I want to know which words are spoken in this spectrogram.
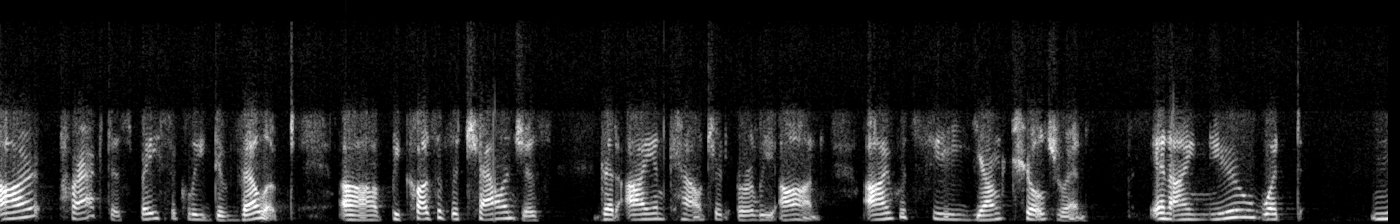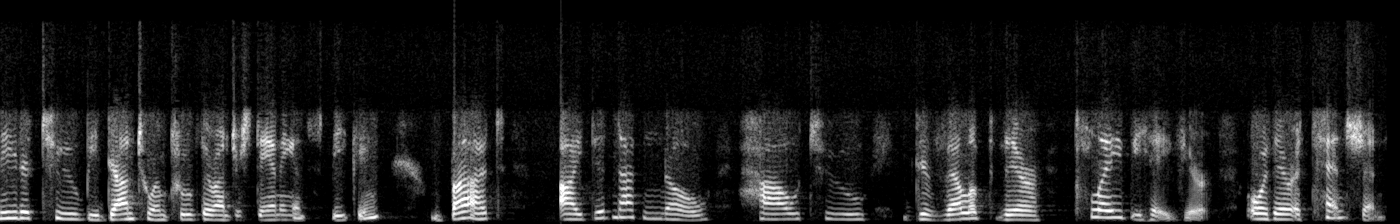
Our practice basically developed uh, because of the challenges that I encountered early on. I would see young children and I knew what needed to be done to improve their understanding and speaking, but I did not know how to develop their play behavior or their attention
